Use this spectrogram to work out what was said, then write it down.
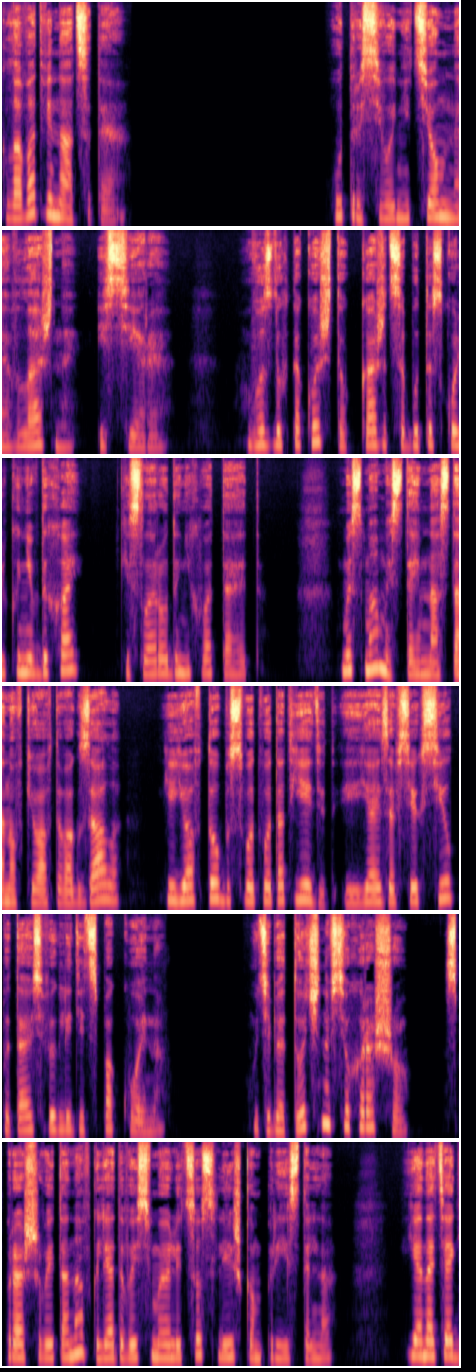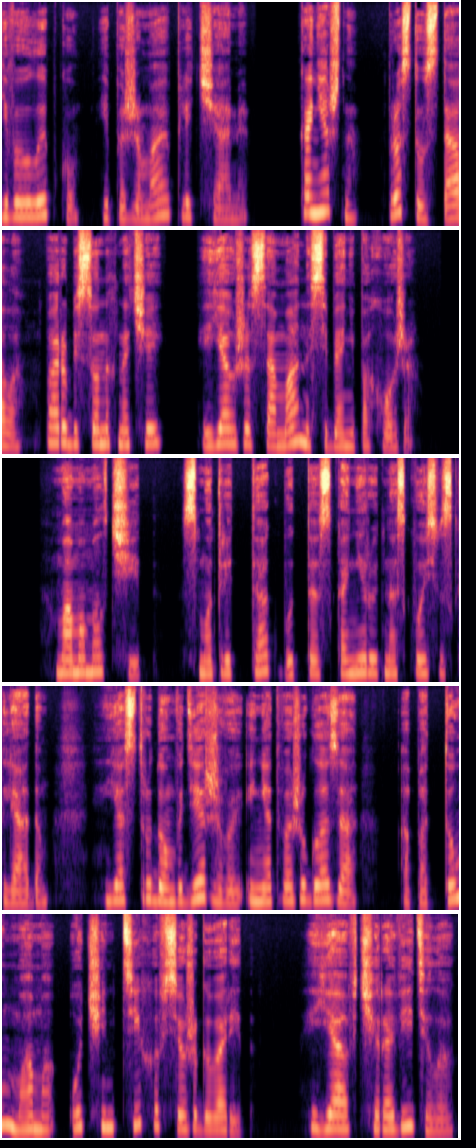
Глава 12. Утро сегодня темное, влажное и серое. Воздух такой, что кажется, будто сколько ни вдыхай, кислорода не хватает. Мы с мамой стоим на остановке у автовокзала. Ее автобус вот-вот отъедет, и я изо всех сил пытаюсь выглядеть спокойно. «У тебя точно все хорошо?» — спрашивает она, вглядываясь в мое лицо слишком пристально. Я натягиваю улыбку, и пожимаю плечами. Конечно, просто устала, пару бессонных ночей, и я уже сама на себя не похожа. Мама молчит, смотрит так, будто сканирует насквозь взглядом. Я с трудом выдерживаю и не отвожу глаза, а потом мама очень тихо все же говорит. «Я вчера видела,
